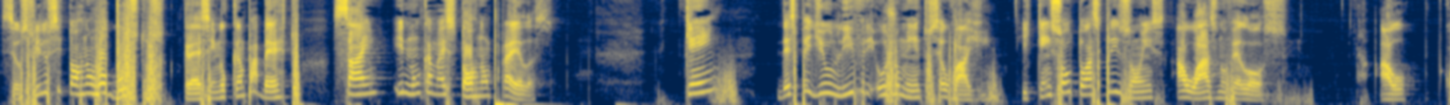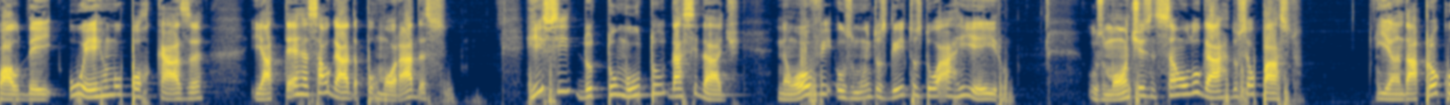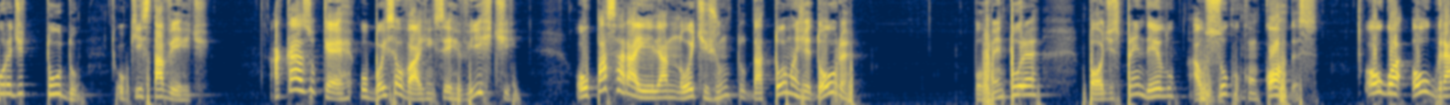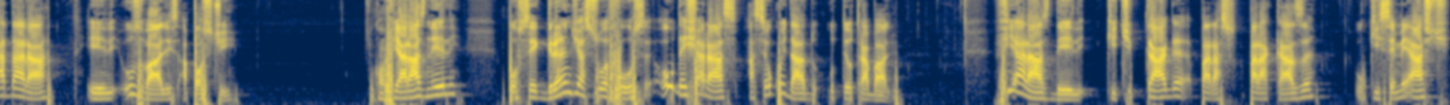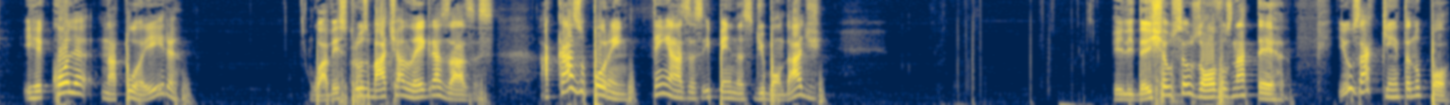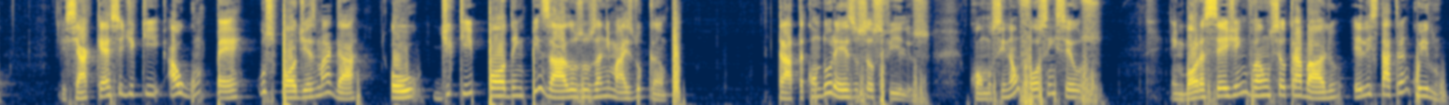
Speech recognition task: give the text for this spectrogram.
Seus filhos se tornam robustos, crescem no campo aberto, saem e nunca mais tornam para elas. Quem despediu livre o jumento selvagem, e quem soltou as prisões ao asno veloz, ao qual dei o ermo por casa e a terra salgada por moradas? Ri-se do tumulto da cidade, não ouve os muitos gritos do arrieiro. Os montes são o lugar do seu pasto, e anda à procura de tudo o que está verde. Acaso quer o boi selvagem servir-te? Ou passará ele a noite junto da tua manjedoura? Porventura, podes prendê-lo ao suco com cordas? Ou, ou gradará ele os vales após ti? Confiarás nele, por ser grande a sua força, ou deixarás a seu cuidado o teu trabalho? Fiarás dele que te traga para, para casa o que semeaste e recolha na tua eira? O avestruz bate alegre as asas. Acaso, porém, tem asas e penas de bondade? Ele deixa os seus ovos na terra e os aquenta no pó, e se aquece de que algum pé os pode esmagar, ou de que podem pisá-los os animais do campo. Trata com dureza os seus filhos, como se não fossem seus. Embora seja em vão o seu trabalho, ele está tranquilo,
